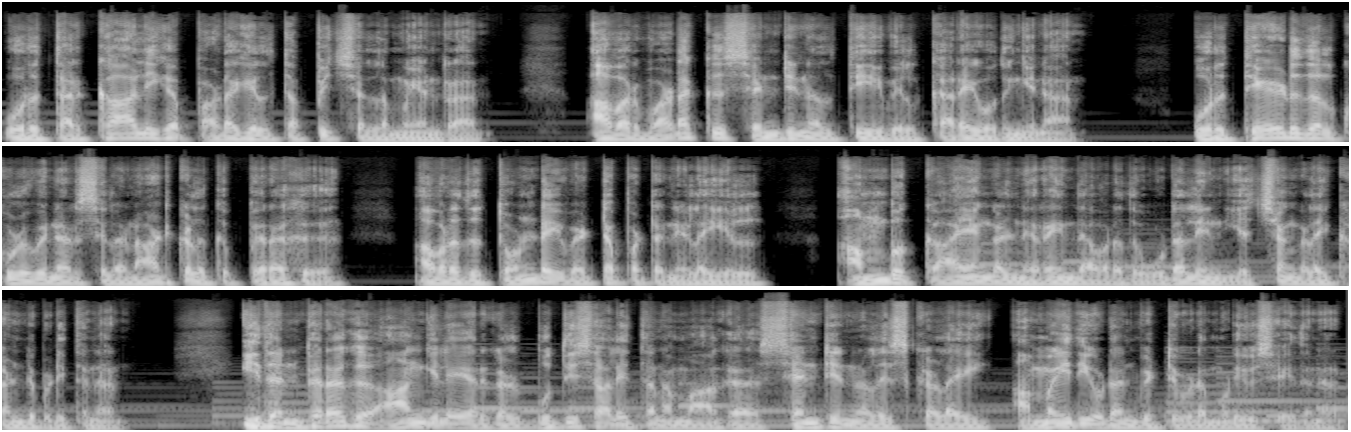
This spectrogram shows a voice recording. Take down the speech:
ஒரு தற்காலிக படகில் தப்பிச் செல்ல முயன்றார். அவர் வடக்கு சென்டினல் தீவில் கரை ஒதுங்கினார். ஒரு தேடுதல் குழுவினர் சில நாட்களுக்கு பிறகு அவரது தொண்டை வெட்டப்பட்ட நிலையில் அம்பு காயங்கள் நிறைந்த அவரது உடலின் எச்சங்களை கண்டுபிடித்தனர். இதன் பிறகு ஆங்கிலேயர்கள் புத்திசாலித்தனமாக சென்டினலிஸ்களை அமைதியுடன் விட்டுவிட முடிவு செய்தனர்.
